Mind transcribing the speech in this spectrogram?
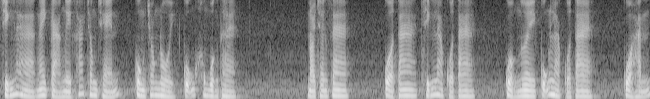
Chính là ngay cả người khác trong chén Cùng trong nồi cũng không buông thà. Nói trắng ra, Của ta chính là của ta, Của người cũng là của ta, Của hắn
